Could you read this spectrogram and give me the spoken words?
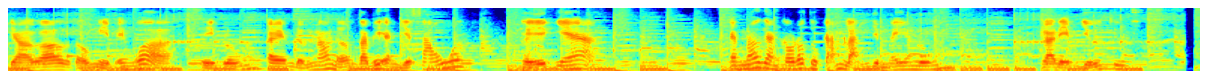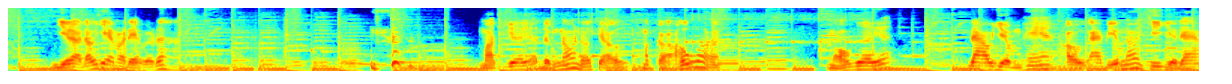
Trời ơi, tội nghiệp em quá à. Thiệt luôn á. Em đừng nói nữa, người ta biết em dễ xấu á. Thiệt nha. Em nói gan câu đó tôi cảm lạnh giùm em luôn á. Là đẹp dữ chưa? Vậy là đối với em là đẹp rồi đó hả? Mệt ghê á, đừng nói nữa trời, mắc cỡ quá à. Ngộ ghê á. Đau giùm ha ừ ai biểu nói chi giờ đau.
